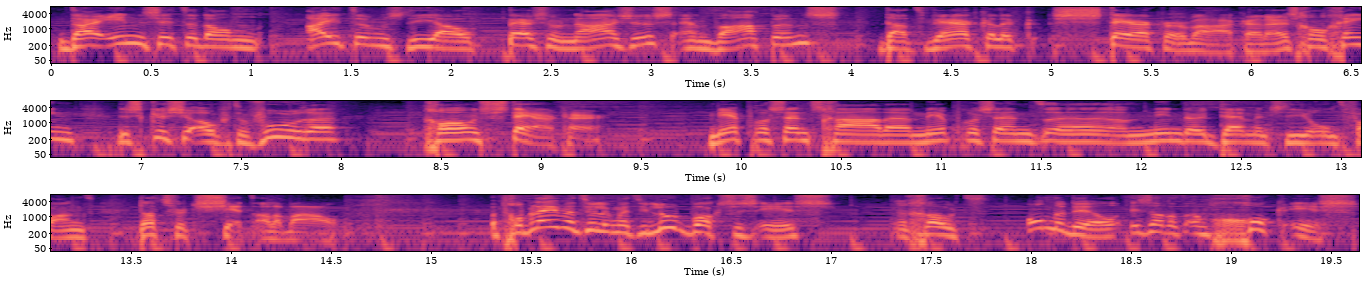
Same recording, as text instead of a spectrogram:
daarin zitten dan items die jouw personages en wapens daadwerkelijk sterker maken. Daar is gewoon geen discussie over te voeren. Gewoon sterker. Meer procent schade, meer procent uh, minder damage die je ontvangt. Dat soort shit allemaal. Het probleem natuurlijk met die lootboxes is, een groot onderdeel, is dat het een gok is.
